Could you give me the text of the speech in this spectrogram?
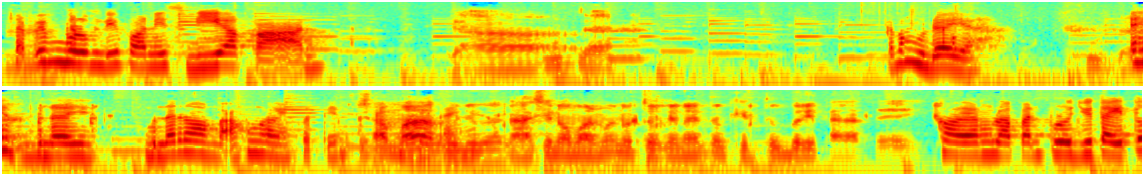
Tapi Hmm, belum divonis dia kan? ya Udah Emang udah ya? Udah Eh bener bener loh nggak aku nggak ngikutin. sama aku beritanya. juga nah si Noman mah nuturin itu gitu berita nanti Kalau yang 80 juta itu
